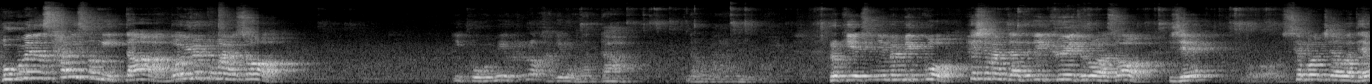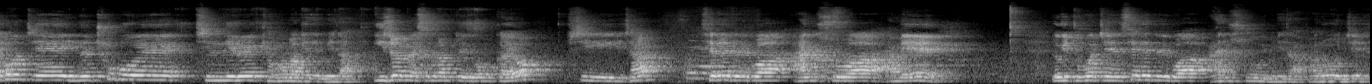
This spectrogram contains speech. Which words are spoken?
복음에는 사회성이 있다. 너희를 통하여서 이 복음이 흘러가기를 원한다. 라고 말하고 있는 거예요. 그렇게 예수님을 믿고 회심한 자들이 교회에 들어와서 이제 어, 세 번째와 네 번째에 있는 초보의 진리를 경험하게 됩니다. 2절 말씀을 함께 읽어볼까요? 시작. 세례들과 안수와 아멘. 여기 두 번째는 세례들과 안수입니다. 바로 이제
